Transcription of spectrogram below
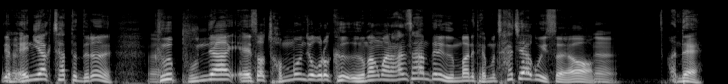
네. 매니악 차트들은 네. 그 분야에서 전문적으로 그 음악만 한 사람들의 음반이 대부분 차지하고 있어요. 네. 근데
